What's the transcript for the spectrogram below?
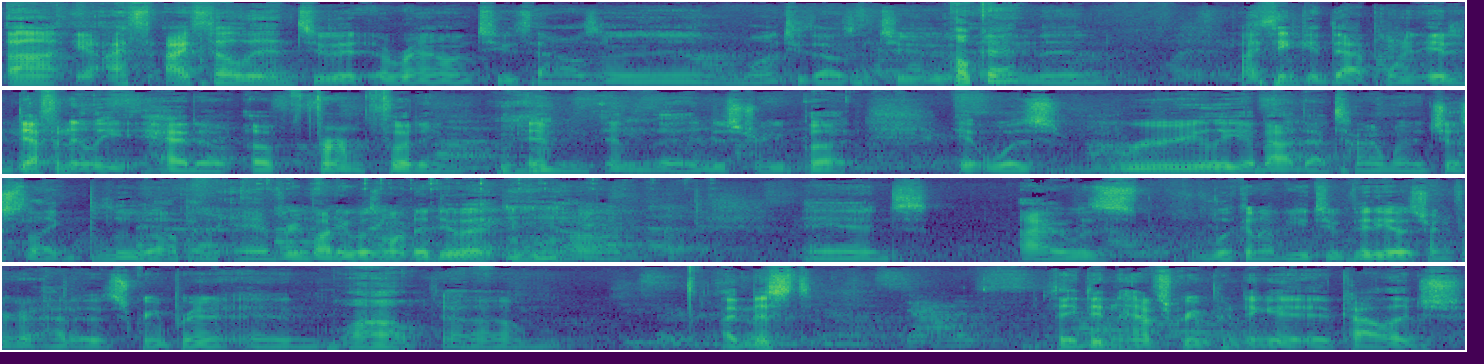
uh, yeah, I, I fell into it around 2001 2002 Okay. and then I think at that point it had definitely had a, a firm footing Mm-hmm. in, in the industry but it was really about that time when it just like blew up and everybody was wanting to do it Mm-hmm. um, and I was looking up YouTube videos trying to figure out how to screen print and Wow. um, I missed. They didn't have screen printing at, at college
